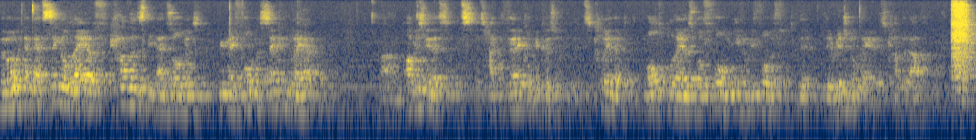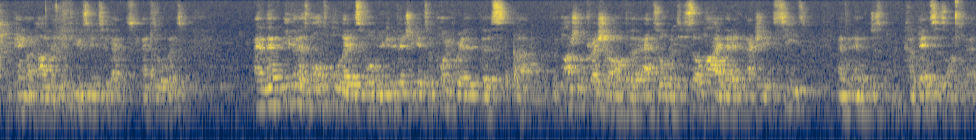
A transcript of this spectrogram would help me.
the moment that that single layer covers the adsorbent, we may form a second layer. Um, obviously, that's, it's, it's, hypothetical because it's clear that multiple layers will form even before the, the, the original layer is covered up, depending on how you diffuse into that adsorbent. And then even as multiple layers form, you can eventually get to a point where this, uh, the partial pressure of the adsorbent is so high that it actually exceeds and, and just condenses onto that.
